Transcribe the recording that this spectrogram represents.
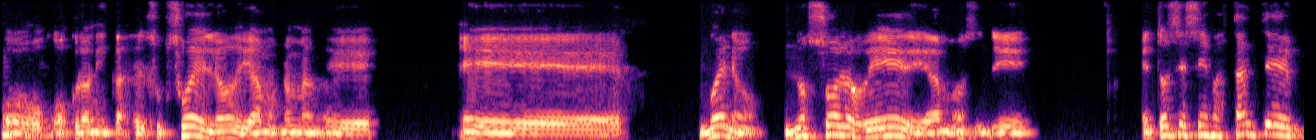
o, Crónicas del Subsuelo, digamos, ¿no? Eh, bueno, no solo ve, digamos, entonces es bastante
